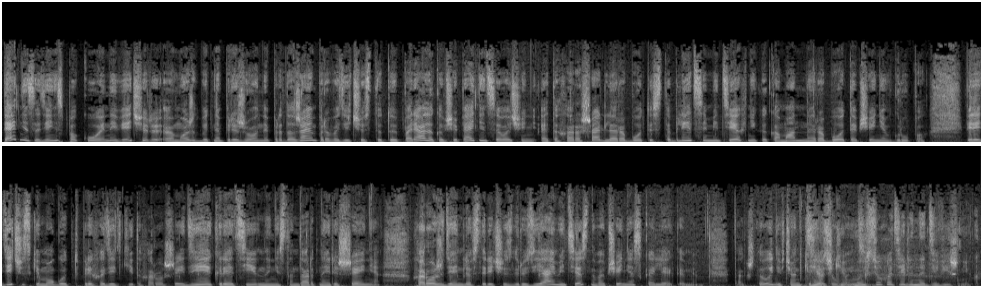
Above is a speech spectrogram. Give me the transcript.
Пятница день спокойный, вечер э, может быть напряженный. Продолжаем проводить чистоту и порядок. Вообще пятница очень это хороша для работы с таблицами, техникой, командной работы, общения в группах. Периодически могут приходить какие-то хорошие идеи, креативные, нестандартные решения. Хороший день для встречи с друзьями, тесного общения с коллегами. Так что вы, девчонки, Девочки, подумайте. мы все хотели на девишник.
